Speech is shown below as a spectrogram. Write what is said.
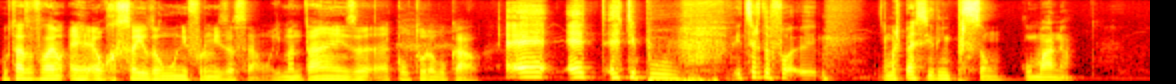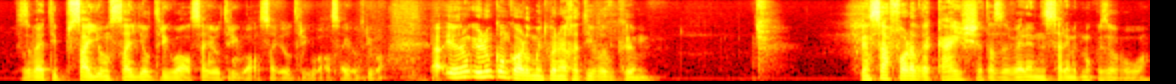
o que estás a falar é, é o receio da uniformização e mantens a, a cultura local. É, é, é tipo. De certa forma. É uma espécie de impressão humana. Estás a ver? Tipo, sai um, sai outro igual, sai outro igual, sai outro igual, sai outro igual. Ah, Eu não, eu não concordo muito com a narrativa de que pensar fora da caixa, estás a ver, é necessariamente uma coisa boa.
